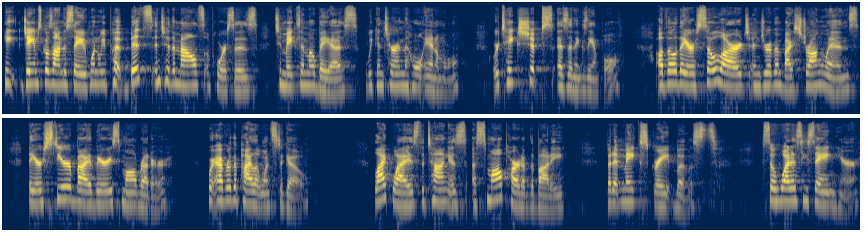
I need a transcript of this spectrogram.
He, James goes on to say, when we put bits into the mouths of horses to make them obey us, we can turn the whole animal. Or take ships as an example. Although they are so large and driven by strong winds, they are steered by a very small rudder, wherever the pilot wants to go. Likewise, the tongue is a small part of the body, but it makes great boasts. So, what is he saying here?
